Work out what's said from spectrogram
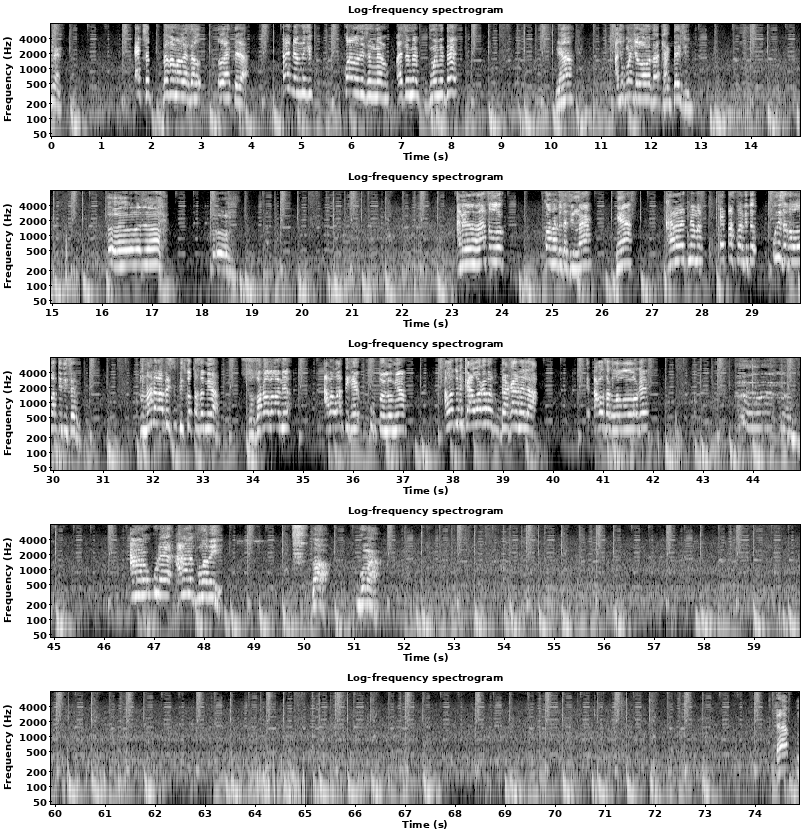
না একসাথে দাদা মালে লাগতে এই ম্যাম নাকি কলা দিয়েছেন ম্যাম আইসে ম্যাম ঘুমাই মেতে মিয়া আজুক মানুষের থাকতেছি আমি লাস্টের লোক কথা কইতাছি না। মিয়া, খারাপ রাত আমার? এই পাঁচ পার ভিতর উনিশ হাজার লাতি দিছেন। মানারা বেশি বিস করতেছে মিয়া? সকালবেলা মিয়া আবার লাতি খেয়ে উঠতইল মিয়া। আল্লাহ তুমি কাল লাগাবার ডাকা নাইলা পাগল লগে। আমার উপরে আরামে ঘুমাবি। ঘুমা।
